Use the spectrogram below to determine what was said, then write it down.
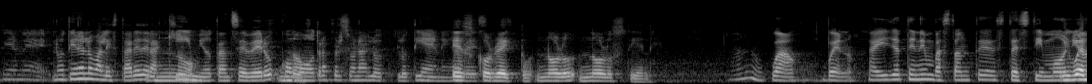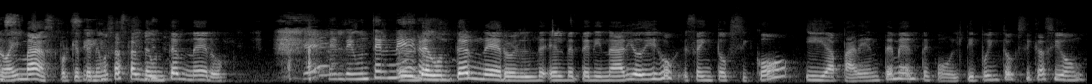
tiene, no tiene los malestares de la quimio tan severo como otras personas lo, lo tienen. Es correcto, no, lo, no los tiene. wow. Ah, bueno, ahí ya tienen bastantes testimonios. Y bueno, hay más, porque tenemos hasta el de un ternero. ¿Qué? El de un ternero. El de un ternero. El, el veterinario dijo que se intoxicó y aparentemente con el tipo de intoxicación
